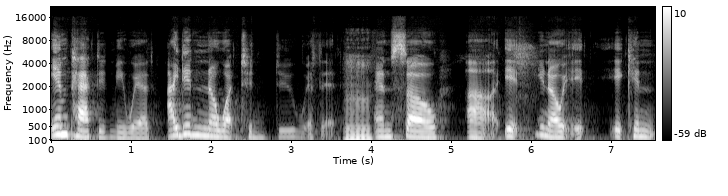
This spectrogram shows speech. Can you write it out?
impacted me with, I didn't know what to do with it, and so uh, it you know it it can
